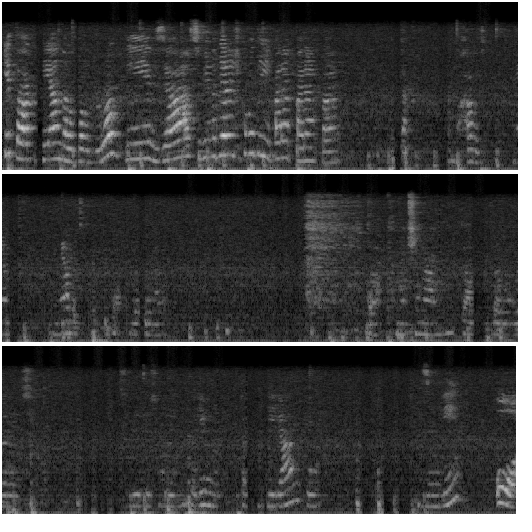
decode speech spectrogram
І так, я нарубав дров і взяв собі ведеречко води. Пара-пара-пара. Так, хавать. Ням. Нямать. Так, починаємо. Так, треба вирити собі якусь рівну таку ділянку землі. О!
